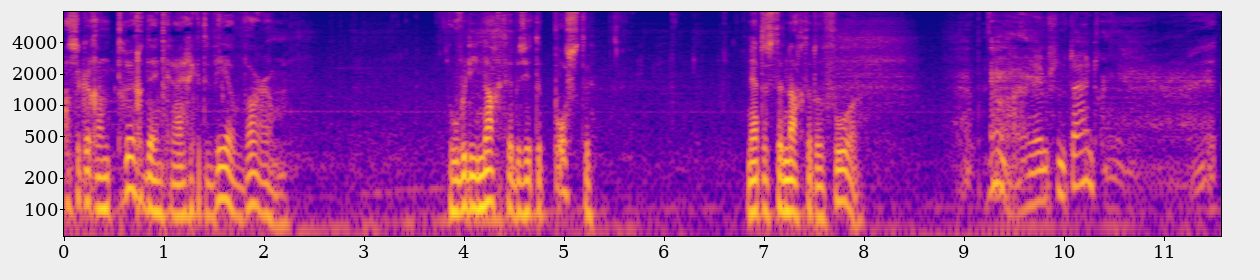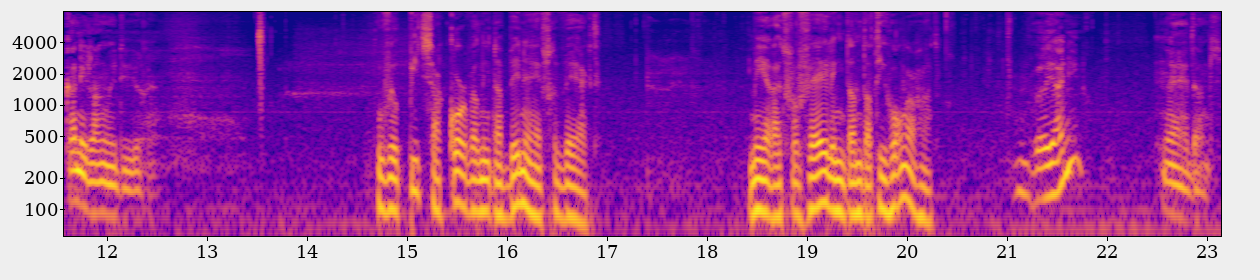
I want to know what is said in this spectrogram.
Als ik eraan terugdenk, krijg ik het weer warm. Hoe we die nacht hebben zitten posten. Net als de nachten ervoor. Hij neemt zijn tijd. Het kan niet lang meer duren. Hoeveel pizza Cor wel niet naar binnen heeft gewerkt. Meer uit verveling dan dat hij honger had. Wil jij niet? Nee, dank je.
